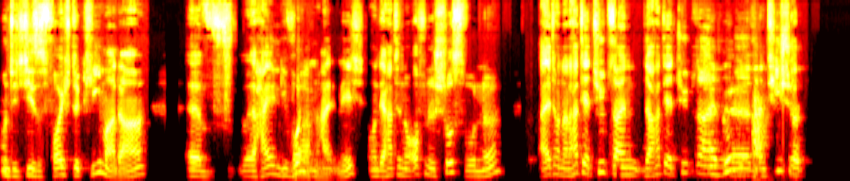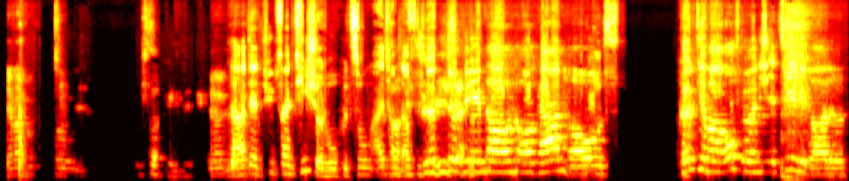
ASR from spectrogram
Und durch dieses feuchte Klima da äh, heilen die Wunden halt nicht. Und er hatte eine offene Schusswunde. Alter, und dann hat der Typ sein, da hat der Typ sein, gut? äh, sein T-Shirt, da hat der Typ sein T-Shirt hochgezogen, Alter, und da flöppte dem da ein Organ raus. Könnt ihr mal aufhören? Ich erzähle hier gerade.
